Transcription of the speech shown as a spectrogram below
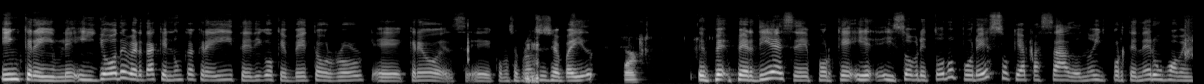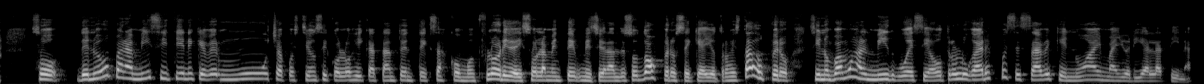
increíble. Y yo de verdad que nunca creí, te digo que Beto O'Rourke, eh, creo, es, eh, ¿cómo se pronuncia ese apellido? Eh, perdiese, porque, y, sobre todo por eso que ha pasado, ¿no? Y por tener un joven. So, de nuevo, para mí sí tiene que ver mucha cuestión psicológica, tanto en Texas como en Florida, y solamente mencionando esos dos, pero sé que hay otros estados. Pero si nos vamos al Midwest y a otros lugares, pues se sabe que no hay mayoría latina.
